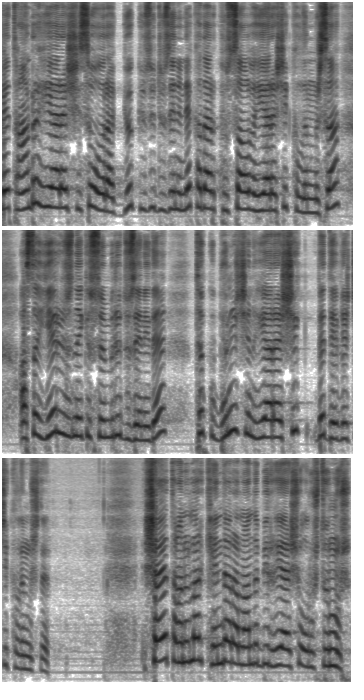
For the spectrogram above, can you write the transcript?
ve tanrı hiyerarşisi olarak gökyüzü düzeni ne kadar kutsal ve hiyerarşik kılınmışsa aslında yeryüzündeki sömürü düzeni de tıpkı bunun için hiyerarşik ve devletçi kılınmıştır. Şayet tanrılar kendi aralarında bir hiyerarşi oluşturmuş,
